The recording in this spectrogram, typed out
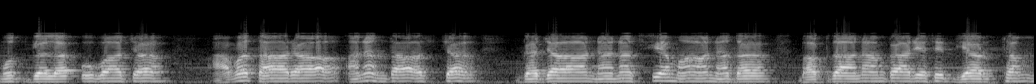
मुद्गल उवाच अवतारा अनन्ताश्च गजाननस्य मानद। भक्तानां कार्यसिद्ध्यर्थं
